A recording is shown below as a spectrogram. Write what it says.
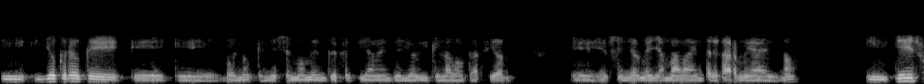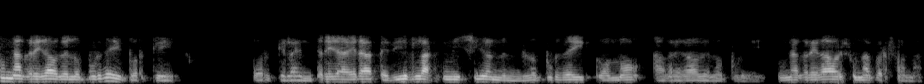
y, yo creo que, que, bueno que en ese momento efectivamente yo vi que la vocación eh, el Señor me llamaba a entregarme a él no y qué es un agregado del Opus Dei porque porque la entrega era pedir la admisión en el Opus Dei como agregado del Opus Dei. Un agregado es una persona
